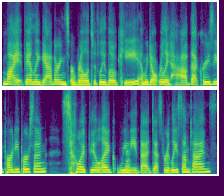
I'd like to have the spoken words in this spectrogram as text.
My family gatherings are relatively low key, and we don't really have that crazy party person. So I feel like we Hmm. need that desperately sometimes.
